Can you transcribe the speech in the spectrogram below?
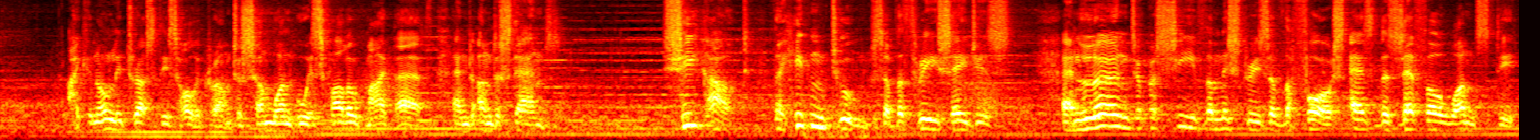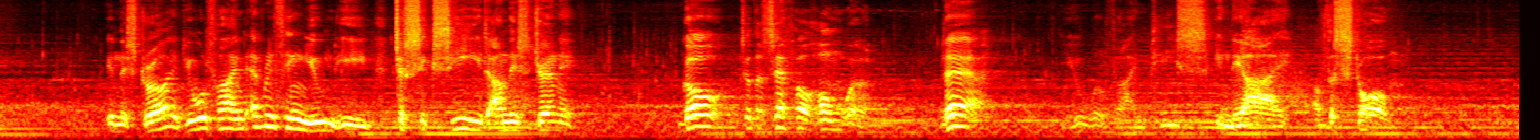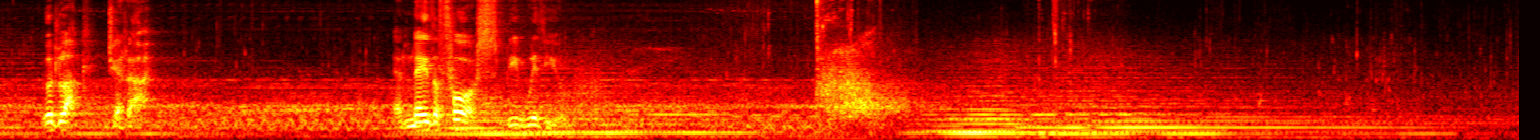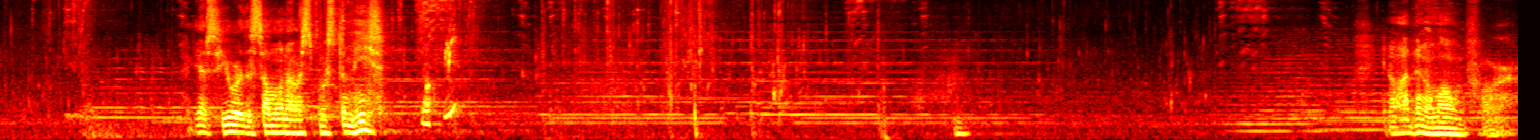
I can only trust this holocron to someone who has followed my path and understands. Seek out the hidden tombs of the three sages and learn to perceive the mysteries of the Force as the Zeffo once did. In this droid, you will find everything you need to succeed on this journey. Go to the Zeffo homeworld. There, you will find peace in the eye of the storm. Good luck, Jedi. And may the Force be with you. I guess you were the someone I was supposed to meet. Know, I've been alone for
